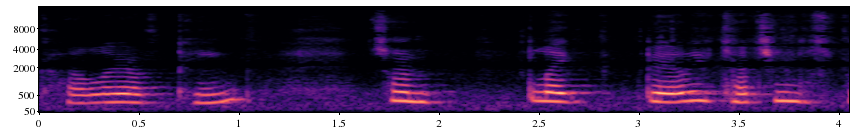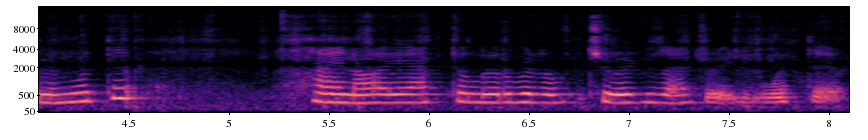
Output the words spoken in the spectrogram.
color of pink. So I'm like barely touching the spoon with it. I know I act a little bit of too exaggerating with it.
